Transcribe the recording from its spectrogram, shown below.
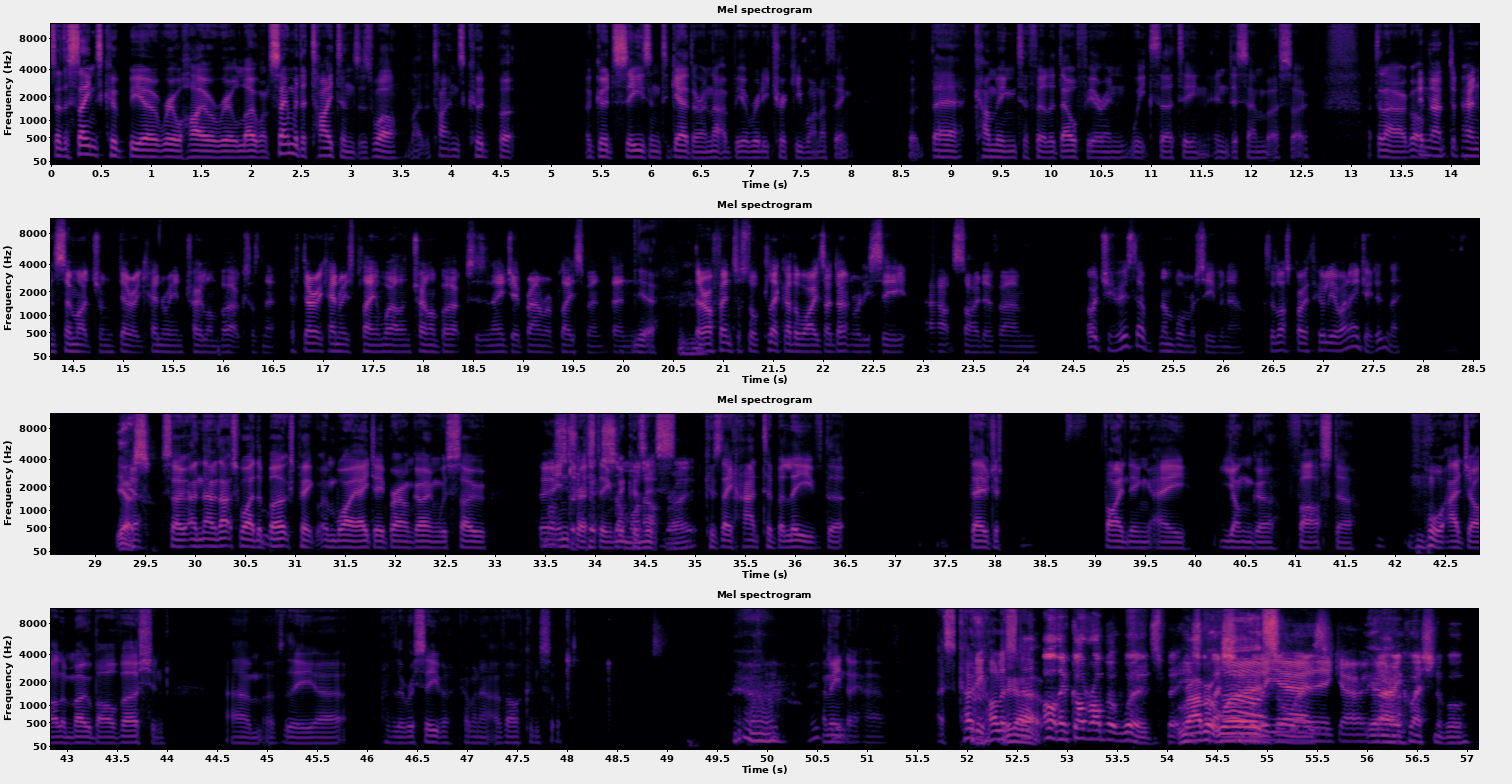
so the Saints could be a real high or a real low one. Same with the Titans as well. Like the Titans could put a good season together, and that would be a really tricky one, I think. But they're coming to Philadelphia in Week 13 in December, so I don't know. I got And that depends so much on Derrick Henry and Treylon Burks, doesn't it? If Derrick Henry's playing well and Treylon Burks is an AJ Brown replacement, then yeah. their offense will still click. Otherwise, I don't really see outside of um. Oh, gee, who's their number one receiver now? Because they lost both Julio and AJ, didn't they? Yes. Yeah. So and and that's why the Burks pick and why AJ Brown going was so Must interesting because up, it's right? because they had to believe that they're just finding a younger, faster, more agile and mobile version um, of the uh, of the receiver coming out of Arkansas. Yeah. Who I mean, they have? As Cody got- Hollister, Oh, they've got Robert Woods, but he's Robert questionable Oh, Woods. as yeah, always. there you go. Yeah. Very questionable.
